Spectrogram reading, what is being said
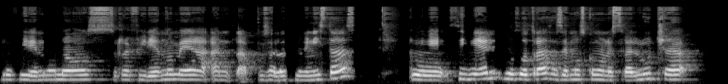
refiriéndonos, refiriéndome a, pues a las feministas, que si bien nosotras hacemos como nuestra lucha,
